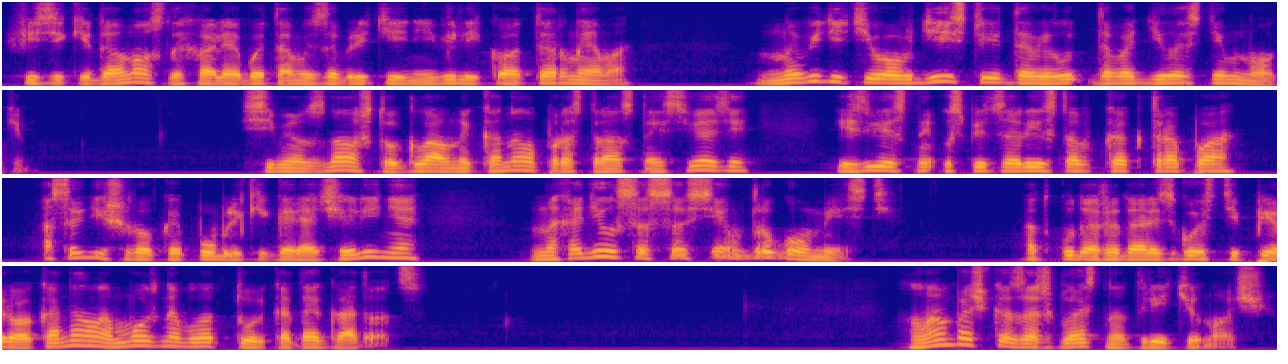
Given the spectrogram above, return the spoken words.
Физики давно слыхали об этом изобретении великого Тернема, но видеть его в действии доводилось немногим. Семен знал, что главный канал пространственной связи, известный у специалистов как тропа, а среди широкой публики горячая линия, находился совсем в другом месте. Откуда ожидались гости Первого канала, можно было только догадываться. Лампочка зажглась на третью ночь.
